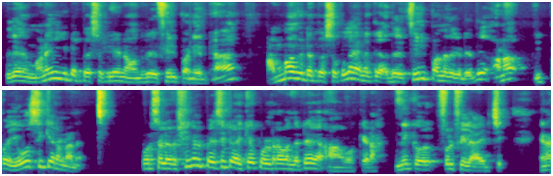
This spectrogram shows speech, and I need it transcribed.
இதே என் மனைவி கிட்ட பேசக்குள்ளே நான் வந்துட்டு ஃபீல் பண்ணியிருக்கேன். அம்மா கிட்ட பேசக்குள்ள எனக்கு அது ஃபீல் பண்ணது கிடையாது. ஆனா இப்ப யோசிக்கிறேன் நான். ஒரு சில விஷயங்கள் பேசிட்டு வைக்க கொள்ற வந்துட்டு ஆ ஓகேடா இன்னைக்கு ஃபுல் ஃபீல் ஆயிடுச்சு. ஏன்னா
